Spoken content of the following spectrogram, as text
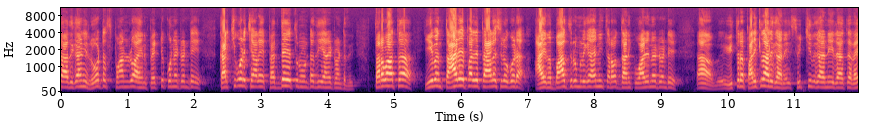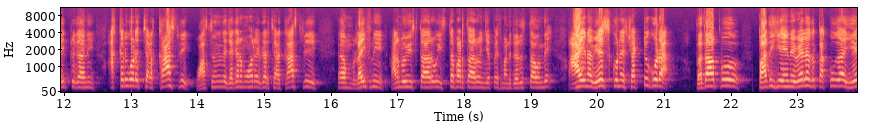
కాదు కానీ లోటస్ పాన్లో ఆయన పెట్టుకున్నటువంటి ఖర్చు కూడా చాలా పెద్ద ఎత్తున ఉంటుంది అనేటువంటిది. తర్వాత ఈవెన్ తాడేపల్లి ప్యాలెస్లో కూడా ఆయన బాత్రూమ్లు కానీ తర్వాత దానికి వాడినటువంటి ఇతర పరికరాలు కానీ స్విచ్లు కానీ లేకపోతే లైట్లు కానీ అక్కడ కూడా చాలా కాస్ట్లీ వాస్తవంగా జగన్మోహన్ రెడ్డి గారు చాలా కాస్ట్లీ లైఫ్ని అనుభవిస్తారు ఇష్టపడతారు అని చెప్పేసి మనకు తెలుస్తూ ఉంది. ఆయన వేసుకునే షర్టు కూడా దాదాపు పదిహేను వేలకు తక్కువగా ఏ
